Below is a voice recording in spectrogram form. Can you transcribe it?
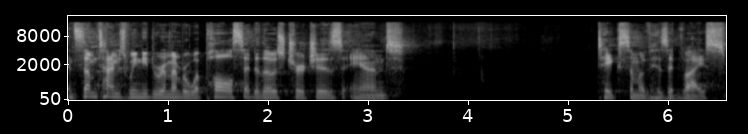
And sometimes we need to remember what Paul said to those churches and take some of his advice.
